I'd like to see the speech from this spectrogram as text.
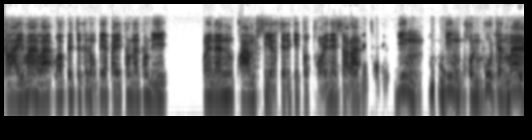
ไกลมากแล้วว่าเฟดจะขึ้นดอกเบี้ยไปเท่านั้นเท่านี้ เพราะฉะนั้นความเสี่ยงเศรษฐกิจถดถอยในสหรัฐยิ่งยิ่งคนพูดกันมาก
